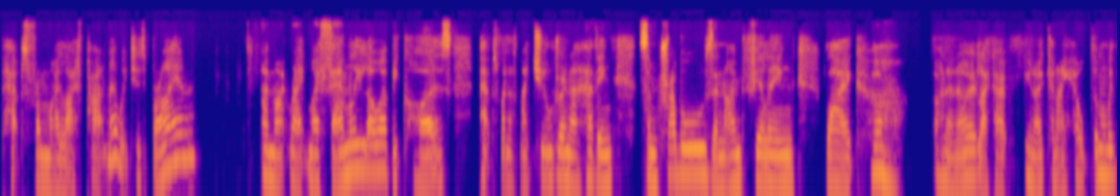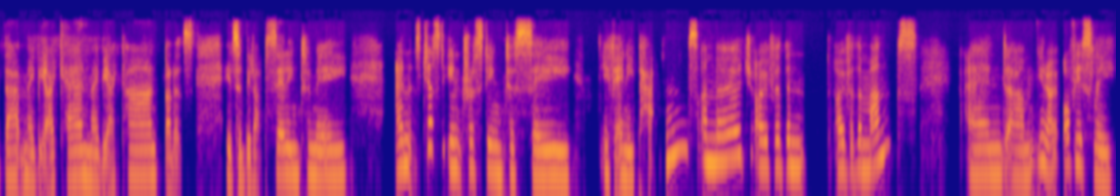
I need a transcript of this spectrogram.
perhaps from my life partner, which is Brian. I might rate my family lower because perhaps one of my children are having some troubles and I'm feeling like, oh, I don't know, like I, you know, can I help them with that? Maybe I can, maybe I can't, but it's it's a bit upsetting to me. And it's just interesting to see if any patterns emerge over the over the months. And um, you know, obviously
